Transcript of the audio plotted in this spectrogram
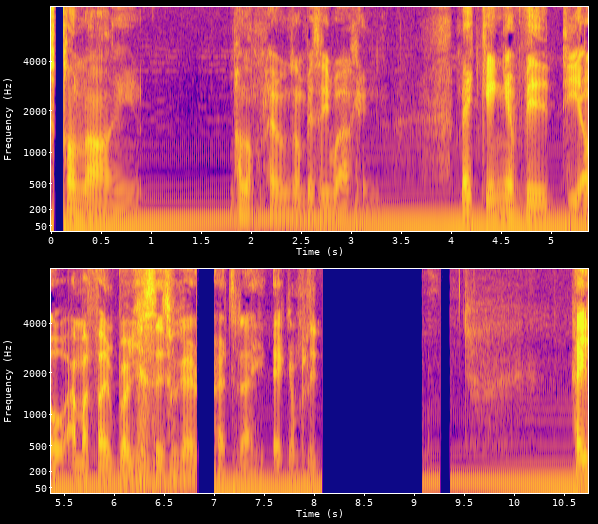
What's online? How long because I'm busy working. Making a video and my phone broke yesterday so we're going to repair today. It completely Hey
